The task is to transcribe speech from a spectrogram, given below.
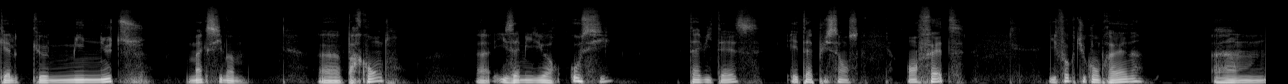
quelques minutes maximum. par contre, euh, ils améliorent aussi ta vitesse et ta puissance. En fait, il faut que tu comprennes, euh,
